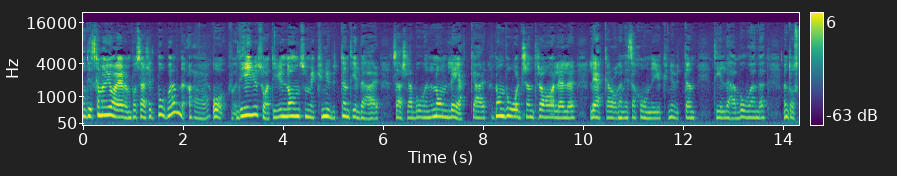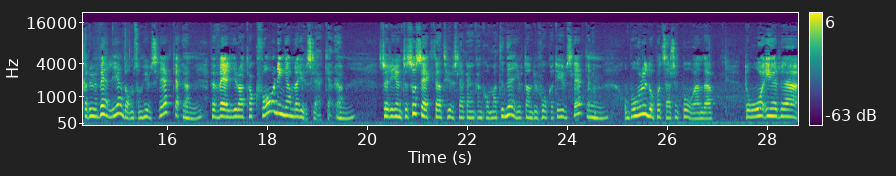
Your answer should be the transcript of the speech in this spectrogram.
Och det ska man göra även på särskilt boende. Ja. Och det är ju så att det är ju någon som är knuten till det här särskilda boendet. Någon läkare, någon vårdcentral eller läkarorganisation är ju knuten till det här boendet. Men då ska du välja dem som husläkare. För väljer du att ha kvar din gamla husläkare så är det ju inte så säkert att husläkaren kan komma till dig utan du får åka till husläkaren. Och bor du då på ett särskilt boende då är det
